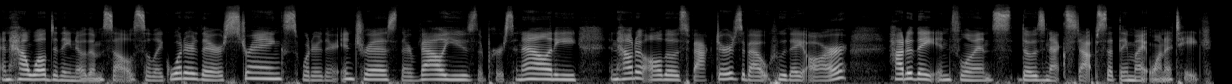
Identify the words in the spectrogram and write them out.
and how well do they know themselves? So, like, what are their strengths? What are their interests, their values, their personality? And how do all those factors about who they are, how do they influence those next steps that they might want to take?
